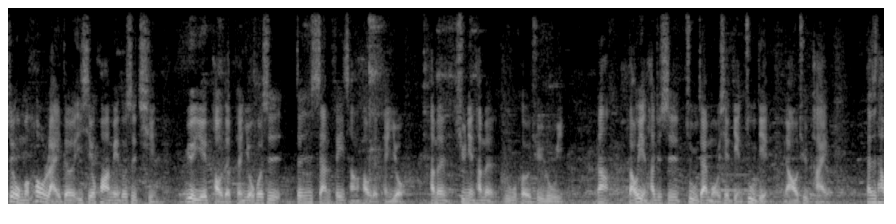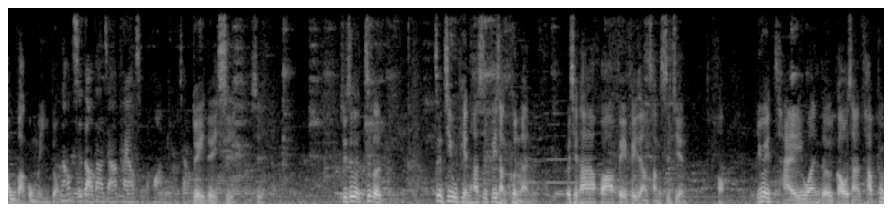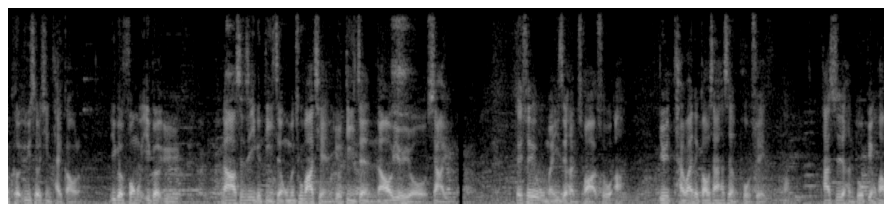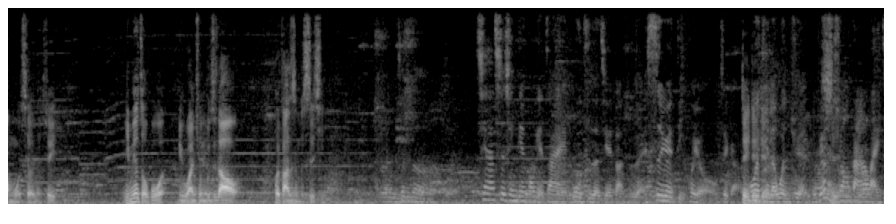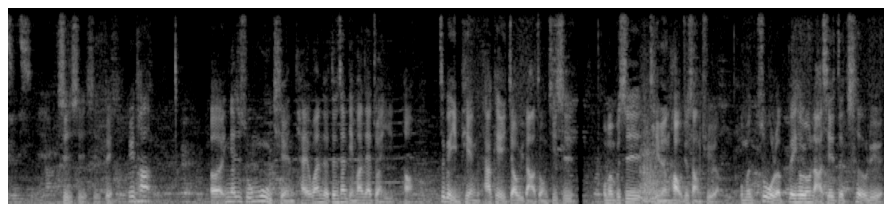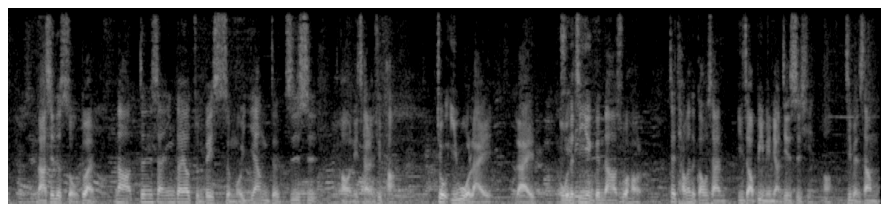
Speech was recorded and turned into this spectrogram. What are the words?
所以我们后来的一些画面都是请越野跑的朋友，或是登山非常好的朋友，他们训练他们如何去录影。那导演他就是住在某些点驻点，然后去拍，但是他无法跟我们移动。然后指导大家他要什么画面这样。对对是是。所以这个这个这个纪录片它是非常困难的，而且它花费非常长时间。好，因为台湾的高山它不可预测性太高了，一个风一个雨。那甚至一个地震，我们出发前有地震，然后又有下雨，对，所以我们一直很差说啊，因为台湾的高山它是很破碎的啊，它是很多变化莫测的，所以你没有走过，你完全不知道会发生什么事情。真的，现在世新巅峰也在募资的阶段，对不对？四月底会有这个对对对的问卷，我觉得很希望大家来支持。是是是，对，因为它呃，应该是说目前台湾的登山典范在转移哈。这个影片它可以教育大众，其实我们不是体能好就上去了，我们做了背后有哪些的策略，哪些的手段，那登山应该要准备什么样的姿势，好，你才能去爬。就以我来来，我的经验跟大家说好了，在台湾的高山，你只要避免两件事情啊，基本上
